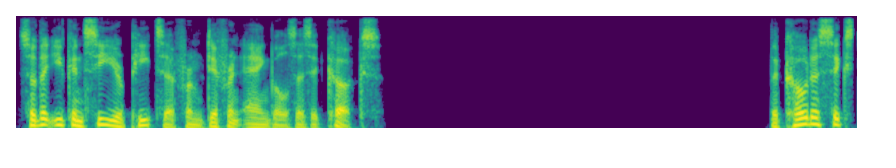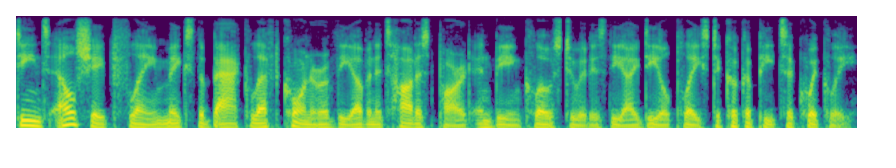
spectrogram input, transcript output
so that you can see your pizza from different angles as it cooks. The Koda 16's L-shaped flame makes the back left corner of the oven its hottest part and being close to it is the ideal place to cook a pizza quickly.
